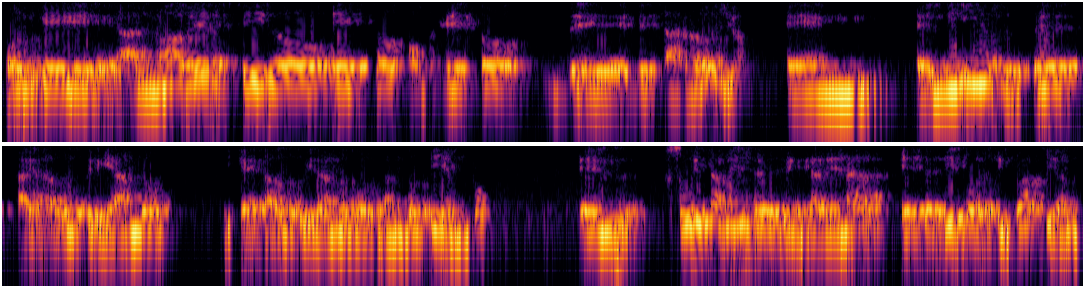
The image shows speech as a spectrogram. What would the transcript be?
porque al no haber sido esto objeto de desarrollo en el niño que usted ha estado criando y que ha estado cuidando por tanto tiempo, el súbitamente desencadenar este tipo de situación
